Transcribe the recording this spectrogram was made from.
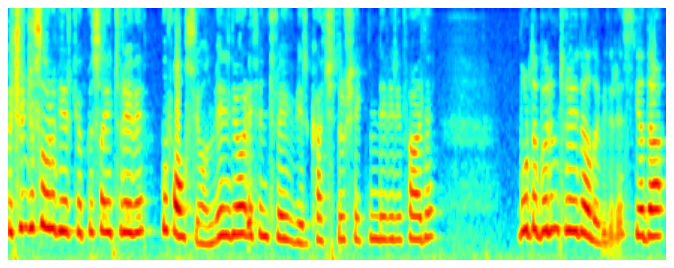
Üçüncü soru bir köklü sayı türevi. Bu fonksiyon veriliyor. F'in türevi bir kaçtır şeklinde bir ifade. Burada bölüm türevi de alabiliriz. Ya da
